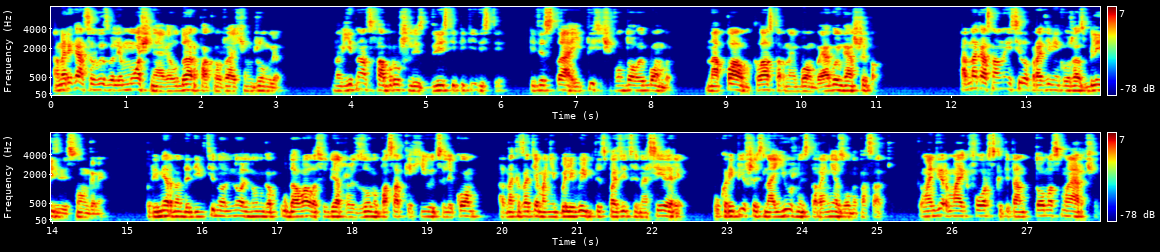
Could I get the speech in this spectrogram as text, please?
Американцы вызвали мощный авиаудар по окружающим джунглям. На вьетнамцев обрушились 250, 500 и 1000 фунтовые бомбы, напалм, кластерные бомбы и огонь ганшипов. Однако основные силы противника уже сблизились с нунгами. Примерно до 9.00 нунгам удавалось удерживать зону посадки Хьюи целиком, однако затем они были выбиты с позиции на севере, укрепившись на южной стороне зоны посадки. Командир Майк Форс, капитан Томас Марчин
